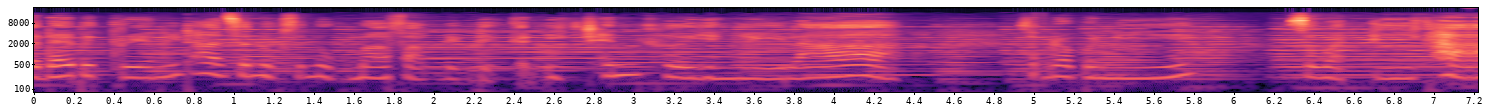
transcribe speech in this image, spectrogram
จะได้ไปเตรียมนิทานสนุกๆมาฝากเด็กๆ กันอีกเช่นเคยยังไงล่ะสำหรับวันนี้ สวัสดีค่ะ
